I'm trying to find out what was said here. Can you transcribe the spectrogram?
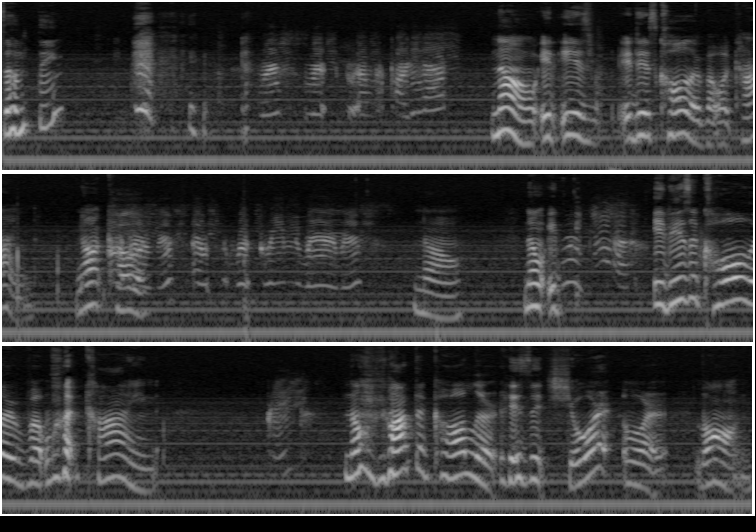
something? Rare, rare um, party hat? no, it is it is color, but what kind? Not Uh, color. uh, r- green rare? No. No, it Oh, yeah. it is a color, but what kind? Pink? No, not the color. Is it short or long?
